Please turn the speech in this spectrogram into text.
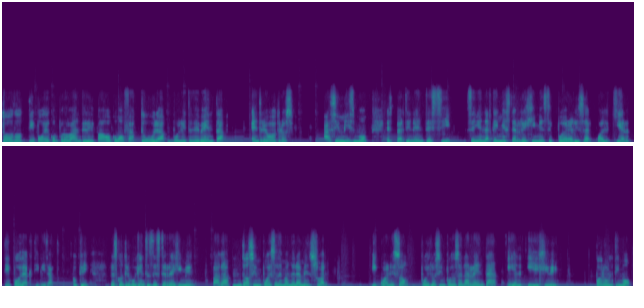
todo tipo de comprobante de pago como factura, boleta de venta, entre otros. Asimismo, es pertinente, sí, señalar que en este régimen se puede realizar cualquier tipo de actividad, ¿ok? Los contribuyentes de este régimen pagan dos impuestos de manera mensual. ¿Y cuáles son? Pues los impuestos a la renta y el IEGB. Por último,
